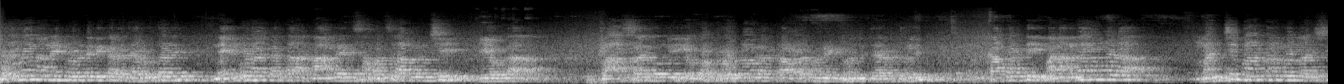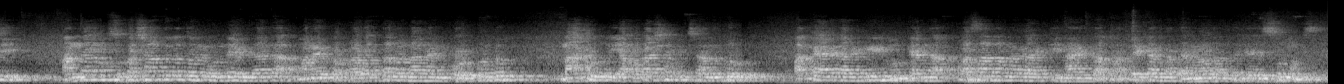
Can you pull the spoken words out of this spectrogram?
బోధన అనేటువంటిది ఇక్కడ జరుగుతుంది. నేను కూడా గత నాలుగైదు సంవత్సరాల నుంచి ఈ యొక్క క్లాసులకు ఈ యొక్క ప్రోగ్రాంలకు రావడం అనేటువంటిది జరుగుతుంది. కాబట్టి మనందరం కూడా మంచి మార్గంలో నడిచి అందరం సుఖశాంతులతో ఉండే విధంగా మన యొక్క ప్రవర్తన ఉండాలని కోరుకుంటూ నాకు ఈ అవకాశం ఇచ్చినందుకు అక్కయ్య గారికి ముఖ్యంగా ప్రసాదమ్మ గారికి నా యొక్క ప్రత్యేకంగా ధన్యవాదాలు తెలియజేస్తూ ముగిస్తాను.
